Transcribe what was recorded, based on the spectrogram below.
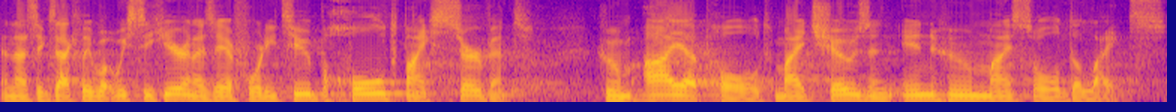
And that's exactly what we see here in Isaiah 42. Behold, my servant, whom I uphold, my chosen, in whom my soul delights.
